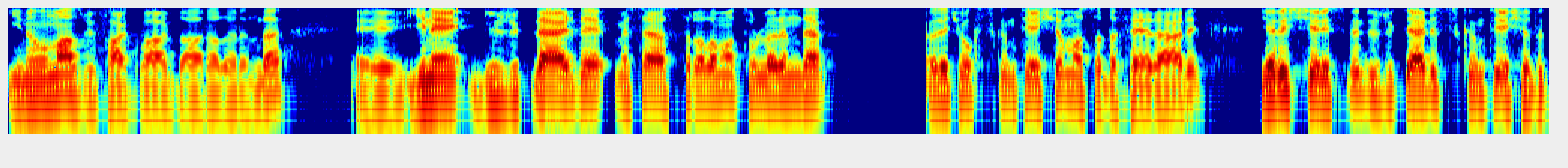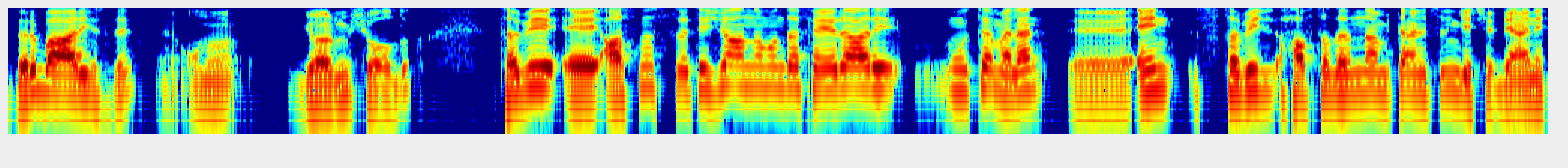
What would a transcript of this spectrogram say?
inanılmaz bir fark vardı aralarında. E, yine düzlüklerde mesela sıralama turlarında öyle çok sıkıntı yaşamasa da Ferrari yarış içerisinde düzlüklerde sıkıntı yaşadıkları barizdi. E, onu görmüş olduk. Tabii e, aslında strateji anlamında Ferrari muhtemelen e, en stabil haftalarından bir tanesini geçirdi. Yani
